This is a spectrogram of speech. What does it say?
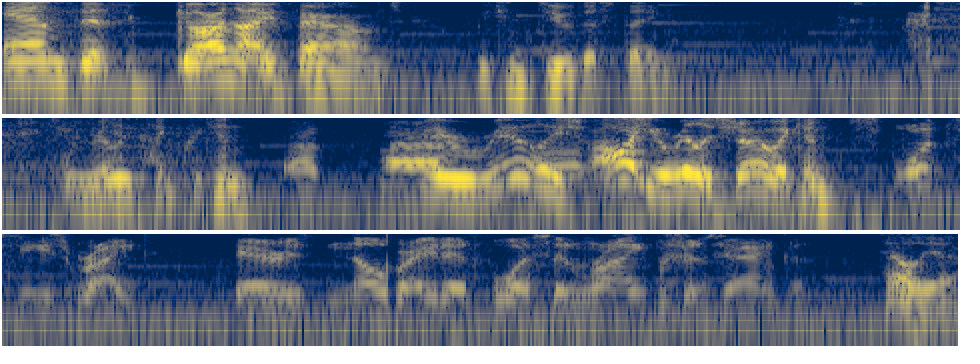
and this gun I found, we can do this thing. You really think we can? You really? Oh, you really sure we can? Sportsy's right. There is no greater force than righteous anger. Hell yeah.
